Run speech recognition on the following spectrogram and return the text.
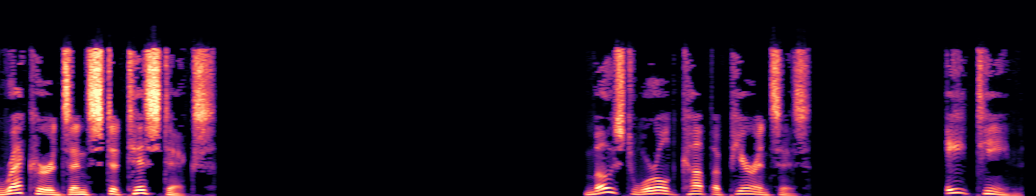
Records and statistics. Most World Cup appearances. 18,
